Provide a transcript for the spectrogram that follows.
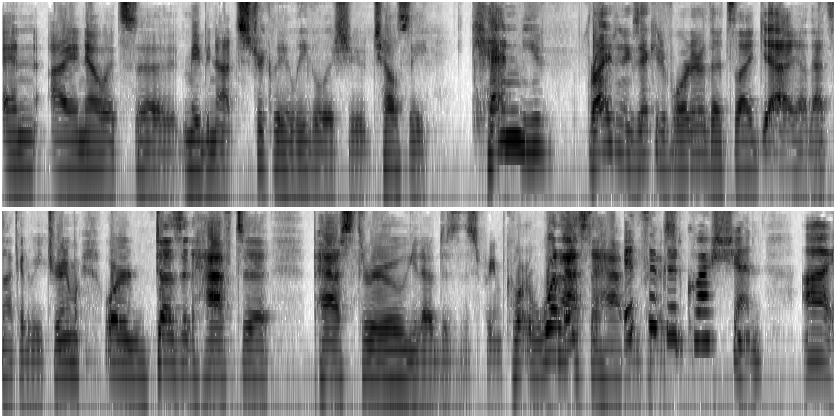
and I know it's uh, maybe not strictly a legal issue Chelsea can you write an executive order that's like yeah yeah that's not going to be true anymore or does it have to pass through you know does the Supreme Court what has to happen It's a this? good question. Uh,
